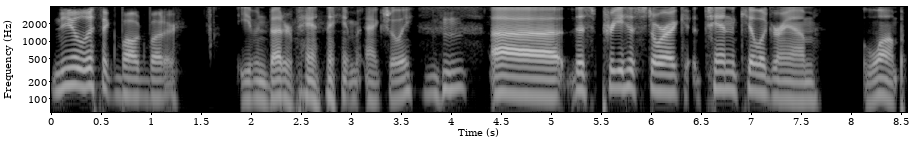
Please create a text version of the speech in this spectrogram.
Neolithic bog butter. Even better band name actually. Mm-hmm. Uh, this prehistoric 10 kilogram lump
